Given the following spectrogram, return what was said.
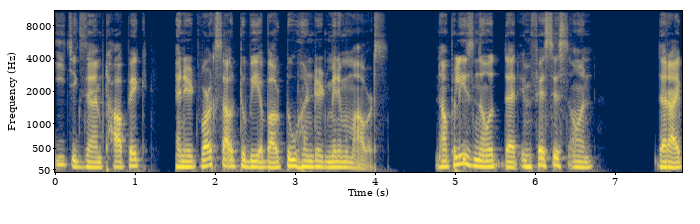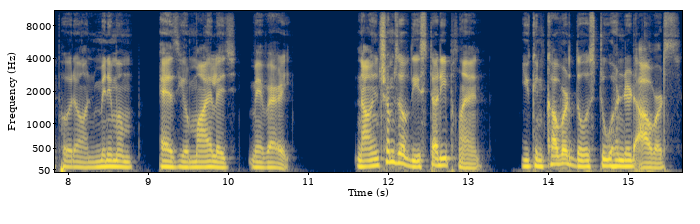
each exam topic and it works out to be about 200 minimum hours. Now, please note that emphasis on that I put on minimum as your mileage may vary. Now, in terms of the study plan, you can cover those 200 hours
